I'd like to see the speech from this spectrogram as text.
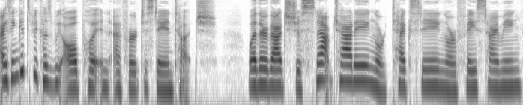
I think it's because we all put an effort to stay in touch, whether that's just Snapchatting or texting or FaceTiming.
